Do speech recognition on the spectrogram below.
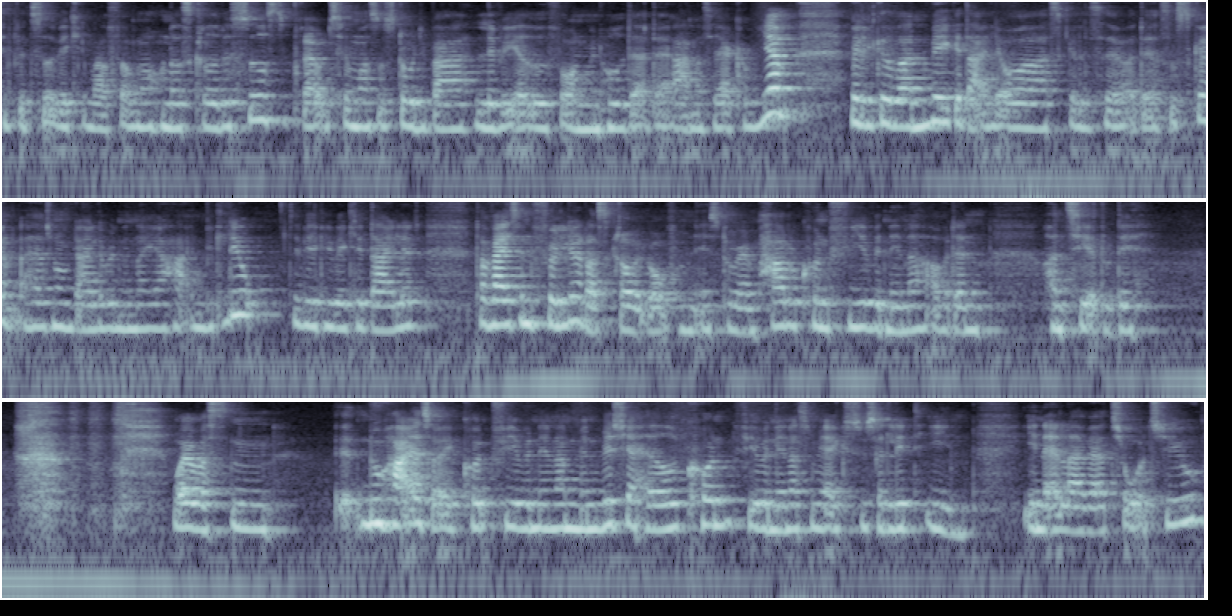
Det betyder virkelig meget for mig. Hun havde skrevet det sødeste brev til mig, så stod de bare leveret ud foran min hoved der, da Anders og jeg kom hjem. Hvilket var en mega dejlig overraskelse, og det er så skønt at have sådan nogle dejlige veninder, jeg har i mit liv. Det er virkelig, virkelig dejligt. Der var faktisk en følger, der skrev i går på min Instagram, har du kun fire veninder, og hvordan håndterer du det? Hvor jeg var sådan, øh, nu har jeg så ikke kun fire veninder, men hvis jeg havde kun fire veninder, som jeg ikke synes er lidt i en, i en alder af at være 22,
